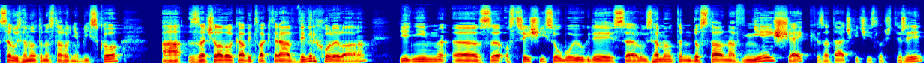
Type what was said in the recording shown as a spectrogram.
se Lewis Hamilton dostal hodně blízko a začala velká bitva, která vyvrcholila jedním eh, z ostřejších soubojů, kdy se Lewis Hamilton dostal na vnějšek zatáčky číslo 4,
